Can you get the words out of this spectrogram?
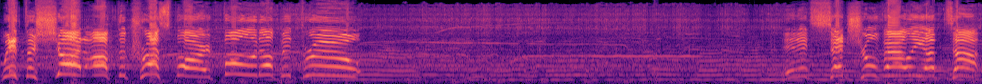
With the shot off the crossbar, followed up and through. And it's Central Valley up top.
